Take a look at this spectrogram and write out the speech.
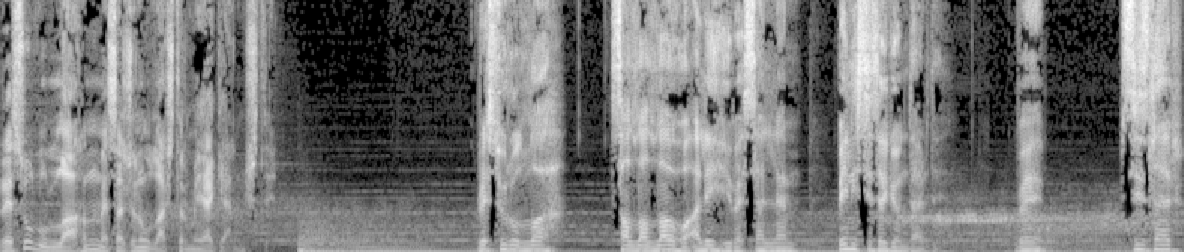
Resulullah'ın mesajını ulaştırmaya gelmişti. Resulullah sallallahu aleyhi ve sellem beni size gönderdi. Ve sizler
